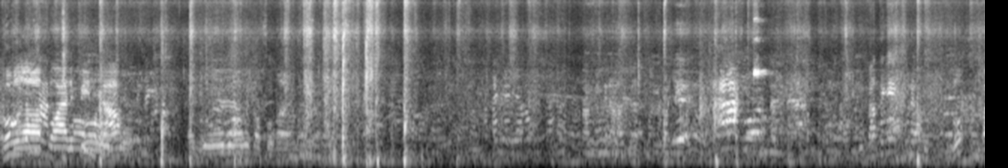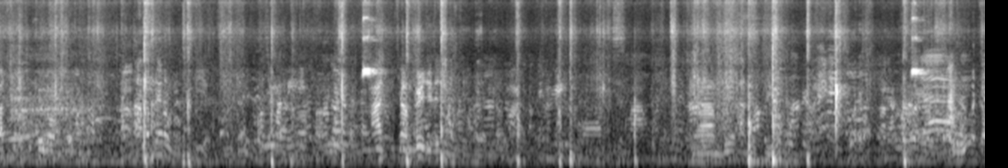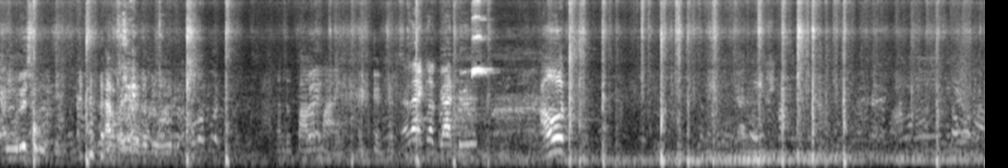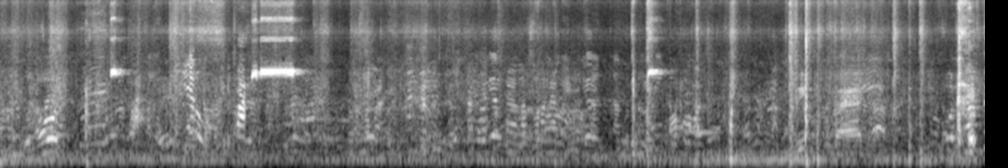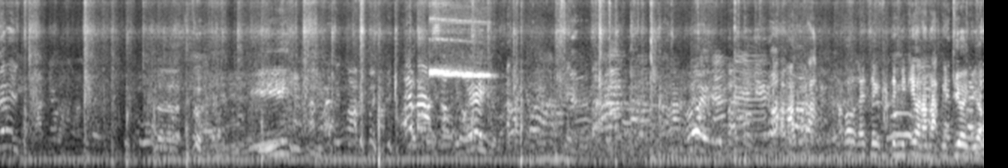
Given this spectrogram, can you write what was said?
Gol apa di pindah? Gol apa apa kan. Kami kira lagi jambe jadi mancing jambe anti kan muris karpetnya itu dur ngantut palem main elek lo gadur out orang anak video ya.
